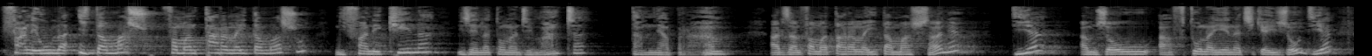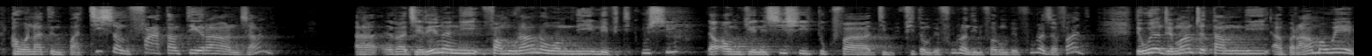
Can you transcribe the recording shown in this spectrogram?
fanehoana hita maso, famantarana hita maso ny fanekena izay nataon'Andriamanitra tamin'i Abrahama. Ary izany famantarana hita maso izany dia amin'izao fotoana iainantsika izao dia ao anatin'ny batisa no fahatanterahan'izany. Raha jerena ny famorana ao amin'ny Levitikosy, ao amin'ny Genesisy toko fahadimy, fito ambin'ny folo, andininy faharoa ambin'ny folo azafady, dia hoy Andriamanitra tamin'i Abrahama hoe,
